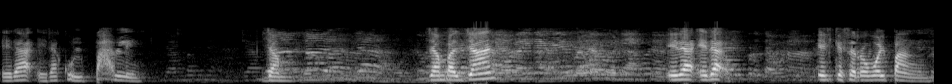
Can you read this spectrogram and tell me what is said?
era, era culpable. Jean Valjean era, era el que se robó el pan.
